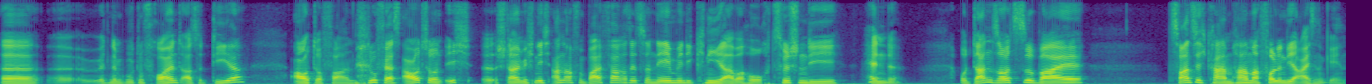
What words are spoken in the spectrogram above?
äh, äh, mit einem guten Freund, also dir, Auto fahren. Du fährst Auto und ich äh, schnall mich nicht an auf den Beifahrersitz und nehme mir die Knie aber hoch, zwischen die Hände. Und dann sollst du bei 20 km/h mal voll in die Eisen gehen.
